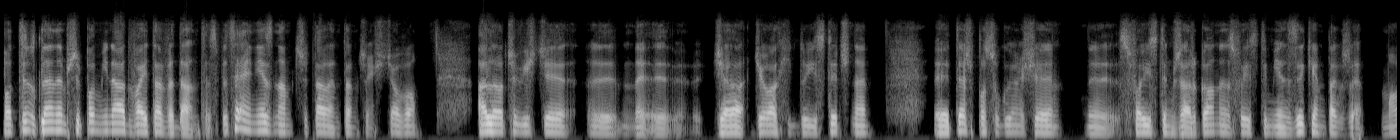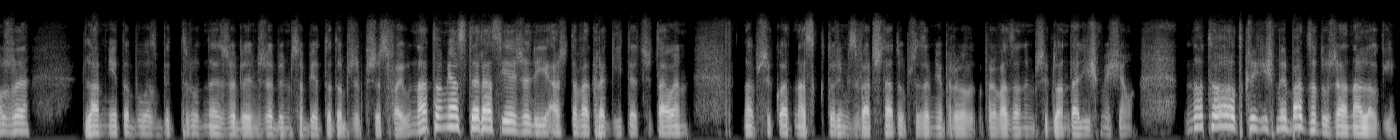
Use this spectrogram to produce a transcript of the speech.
Pod tym względem przypomina Advaita Vedanta. Specjalnie nie znam, czytałem tam częściowo, ale oczywiście y, y, y, dzieła, dzieła hinduistyczne też posługują się swoistym żargonem, swoistym językiem, także może dla mnie to było zbyt trudne, żebym, żebym sobie to dobrze przyswoił. Natomiast teraz, jeżeli Ashtavakragitę czytałem, na przykład na którymś z warsztatów przeze mnie prowadzonym przyglądaliśmy się, no to odkryliśmy bardzo dużo analogii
